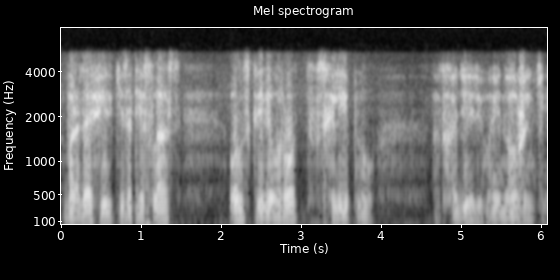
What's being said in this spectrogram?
Борода Фильки затряслась, он скривил рот, всхлипнул — отходили мои ноженьки.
